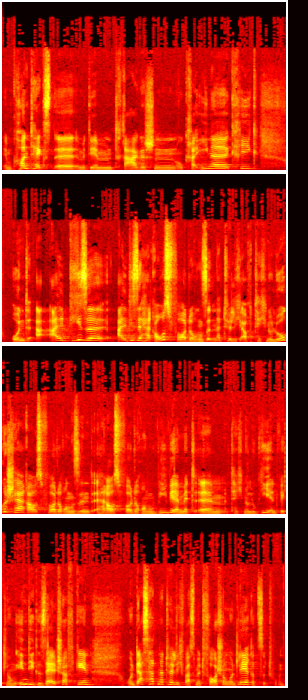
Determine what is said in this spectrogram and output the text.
im Kontext äh, mit dem tragischen Ukraine-Krieg. Und all diese, all diese Herausforderungen sind natürlich auch technologische Herausforderungen, sind Herausforderungen, wie wir mit ähm, Technologieentwicklung in die Gesellschaft gehen. Und das hat natürlich was mit Forschung und Lehre zu tun.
